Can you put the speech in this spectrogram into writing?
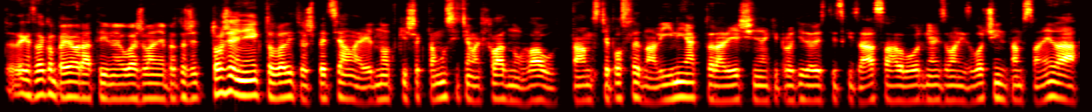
to je také celkom pejoratívne uvažovanie, pretože to, že niekto veliteľ špeciálnej jednotky, však tam musíte mať chladnú hlavu. Tam ste posledná línia, ktorá rieši nejaký protiteroristický zásah alebo organizovaný zločin, tam sa nedá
